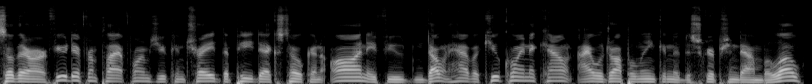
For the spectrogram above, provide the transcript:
so there are a few different platforms you can trade the PDEX token on. If you don't have a KuCoin account, I will drop a link in the description down below.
